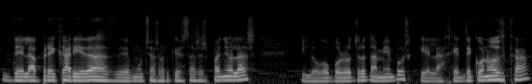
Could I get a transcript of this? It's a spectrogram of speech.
de la precariedad de muchas orquestas españolas y luego por otro también pues que la gente conozca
